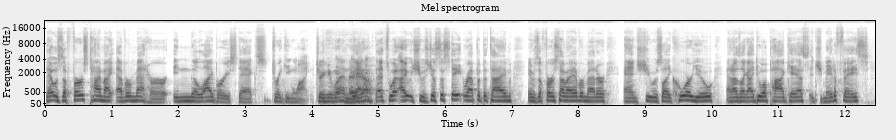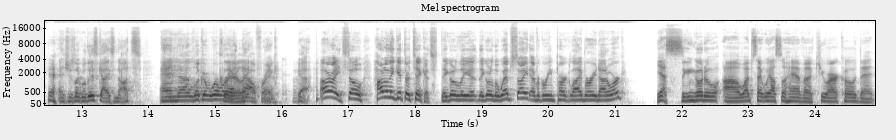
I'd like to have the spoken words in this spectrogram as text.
That was the first time I ever met her in the library stacks drinking wine. Drinking wine. There yeah, you go. that's what I. She was just a state rep at the time. It was the first time I ever met her, and she was like, "Who are you?" And I was like, "I do a podcast." And she made a face, and she was like, "Well, this guy's nuts." And uh, look at where we're at now, Frank. Yeah. All right. So, how do they get their tickets? They go to the they go to the website evergreenparklibrary.org. Yes, you can go to a website. We also have a QR code that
